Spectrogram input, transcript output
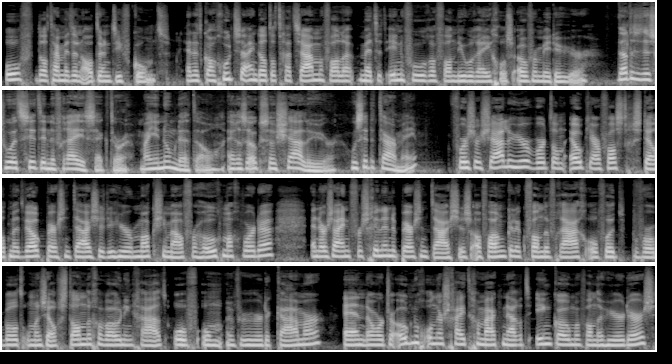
of dat hij met een alternatief komt. En het kan goed zijn dat dat gaat samenvallen met het invoeren van nieuwe regels over middenhuur. Dat is dus hoe het zit in de vrije sector. Maar je noemde het al, er is ook sociale huur. Hoe zit het daarmee? Voor sociale huur wordt dan elk jaar vastgesteld met welk percentage de huur maximaal verhoogd mag worden. En er zijn verschillende percentages afhankelijk van de vraag of het bijvoorbeeld om een zelfstandige woning gaat of om een verhuurde kamer. En dan wordt er ook nog onderscheid gemaakt naar het inkomen van de huurders.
